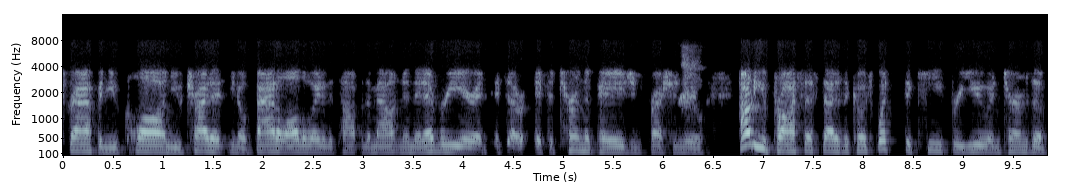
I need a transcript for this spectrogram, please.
scrap and you claw and you try to you know battle all the way to the top of the mountain and then every year it, it's a it's a turn the page and fresh and new. How do you process that as a coach? What's the key for you in terms of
